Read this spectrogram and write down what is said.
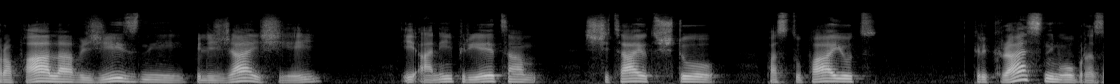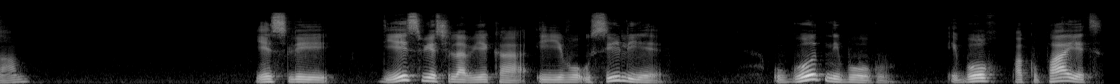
пропало в жизни ближайшей, и они при этом считают, что поступают прекрасным образом, если действия человека и его усилия угодны Богу, и Бог покупает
